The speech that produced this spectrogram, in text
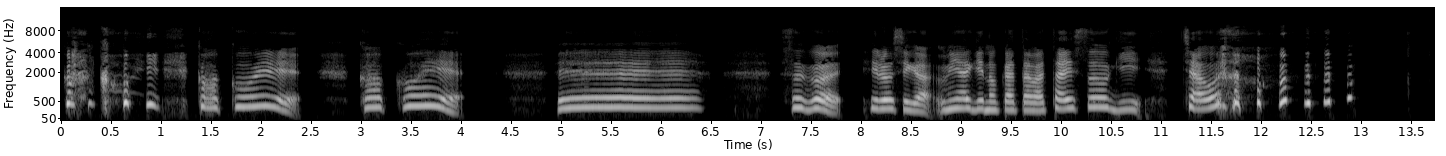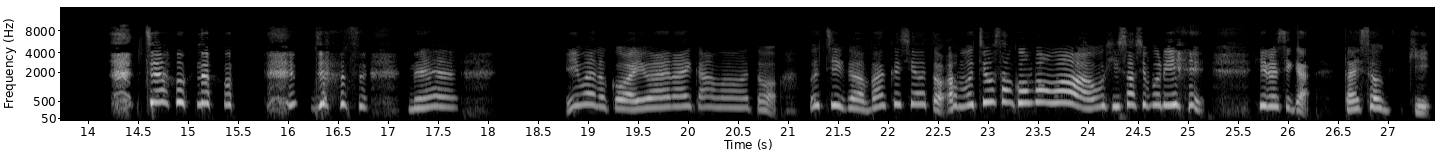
かっこいい。かっこいい。かっこいい。ええー、すごい。ヒロシが、宮城の方は体操着、ちゃうの。ちゃうの。ジャス、ねえ。今の子は言わないかも、と。うちが爆笑と。あ、むちおさんこんばんは。お久しぶり。ひろしが、体操着、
